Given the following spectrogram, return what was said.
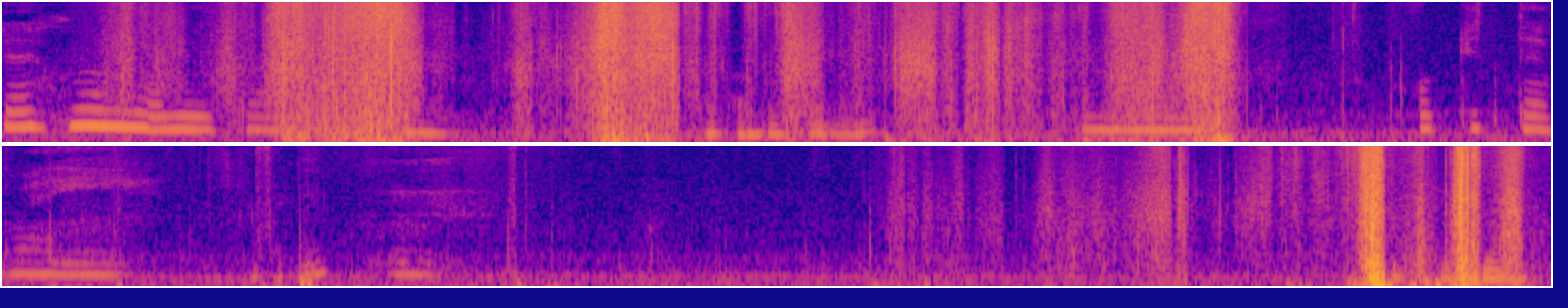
け本読みたいお母さんどうしたのうん。起きてばいい。起きてばいい。起きてよお母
